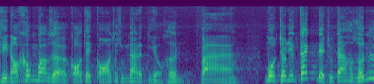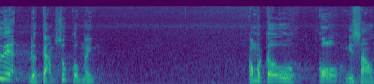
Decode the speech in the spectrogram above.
thì nó không bao giờ có thể có cho chúng ta được nhiều hơn. Và một trong những cách để chúng ta huấn luyện được cảm xúc của mình. Có một câu cổ như sau.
